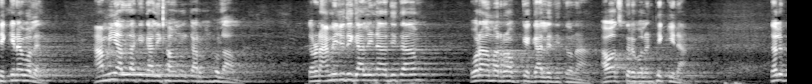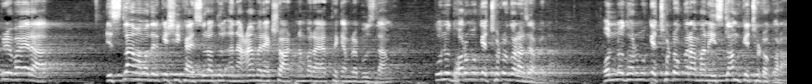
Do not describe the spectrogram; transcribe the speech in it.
ঠিক কিনা বলেন? আমি আল্লাহকে গালি খাওয়ানোর কারণ হলাম। কারণ আমি যদি গালি না দিতাম, ওরা আমার রবকে গালি দিত না। আওয়াজ করে বলেন, ঠিক কিনা? তাহলে প্রিয় ভাইয়েরা, ইসলাম আমাদেরকে শিখায় সুরাতুল আনা আমের একশো আট নম্বর আয়াত থেকে আমরা বুঝলাম, কোনো ধর্মকে ছোট করা যাবে না। অন্য ধর্মকে ছোট করা মানে ইসলামকে ছোট করা।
